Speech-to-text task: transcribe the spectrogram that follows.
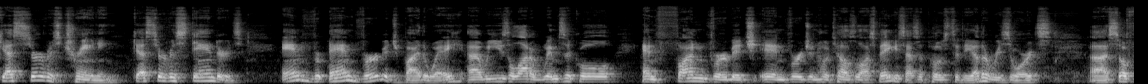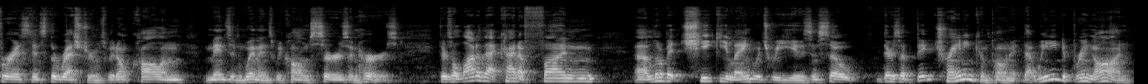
guest service training, guest service standards and and verbiage. By the way, uh, we use a lot of whimsical and fun verbiage in Virgin Hotels Las Vegas as opposed to the other resorts. Uh, so, for instance, the restrooms we don't call them men's and women's; we call them sirs and hers. There's a lot of that kind of fun, a uh, little bit cheeky language we use, and so there's a big training component that we need to bring on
